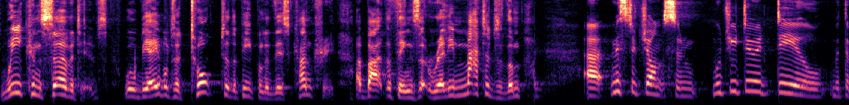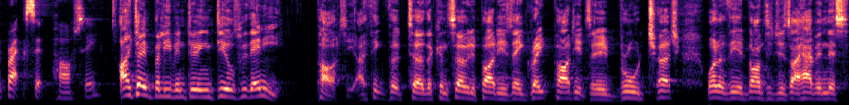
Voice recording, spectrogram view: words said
we Conservatives will be able to talk to the people of this country about the things that really matter to them. Uh, Mr Johnson, would you do a deal with the Brexit Party? I don't believe in doing deals with any party. I think that uh, the Conservative Party is a great party. It's a broad church. One of the advantages I have in this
